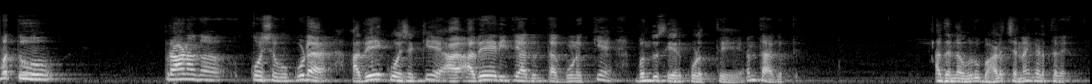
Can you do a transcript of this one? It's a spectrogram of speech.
ಮತ್ತು ಪ್ರಾಣದ ಕೋಶವು ಕೂಡ ಅದೇ ಕೋಶಕ್ಕೆ ಅದೇ ರೀತಿಯಾದಂಥ ಗುಣಕ್ಕೆ ಬಂದು ಸೇರಿಕೊಳ್ಳುತ್ತೆ ಅಂತ ಆಗುತ್ತೆ. ಅದನ್ನು ಅವರು ಬಹಳ ಚೆನ್ನಾಗಿ ಹೇಳ್ತಾರೆ.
